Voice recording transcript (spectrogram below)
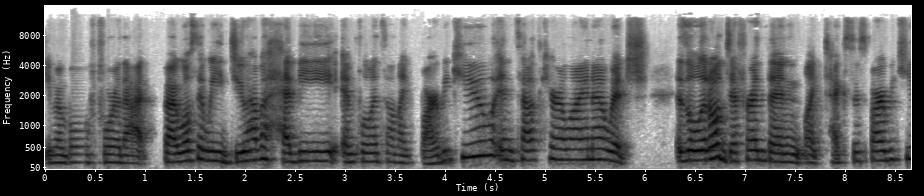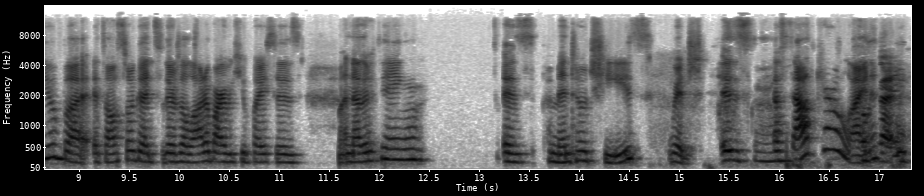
even before that. But I will say we do have a heavy influence on like barbecue in South Carolina, which is a little different than like Texas barbecue, but it's also good. So there's a lot of barbecue places. Another thing is pimento cheese, which is Girl. a South Carolina okay.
